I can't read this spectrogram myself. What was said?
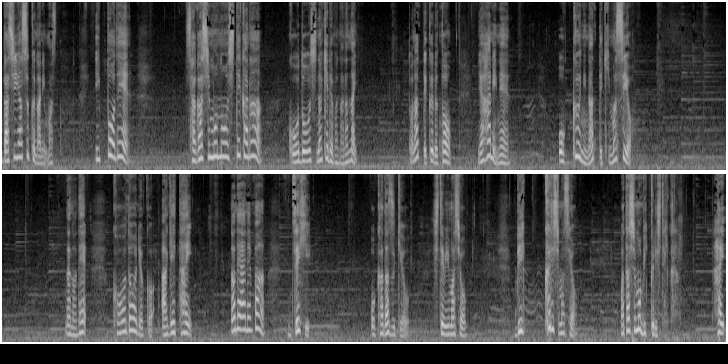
出しやすくなります。一方で探し物をしてから行動しなければならないとなってくるとやはりね億劫になってきますよ。なので行動力を上げたいのであれば是非お片付けをしてみましょう。びっくりしますよ。私もびっくりしてるから。はい。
